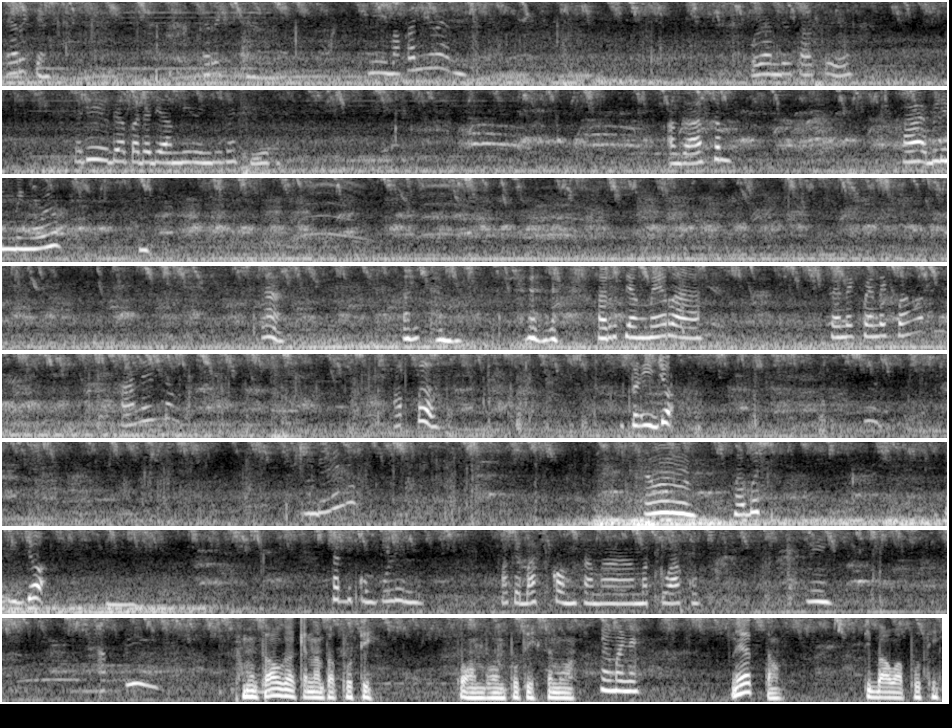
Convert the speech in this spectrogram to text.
Erik ya? Erik. Nih makan nih Ren. Boleh ambil satu ya. Tadi udah pada diambilin juga sih. Agak asem. Kayak belimbing mulu. Hmm. Ancam. harus yang merah. Pendek-pendek banget. Aneh dong. Apel. Apel hijau. Hmm. ambilin nih hmm bagus. Apel hijau. Hmm. ntar dikumpulin pakai baskom sama mertuaku nih api Kamu tahu gak kenapa putih? Pohon-pohon putih semua. yang mana Lihat dong. Di bawah putih.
